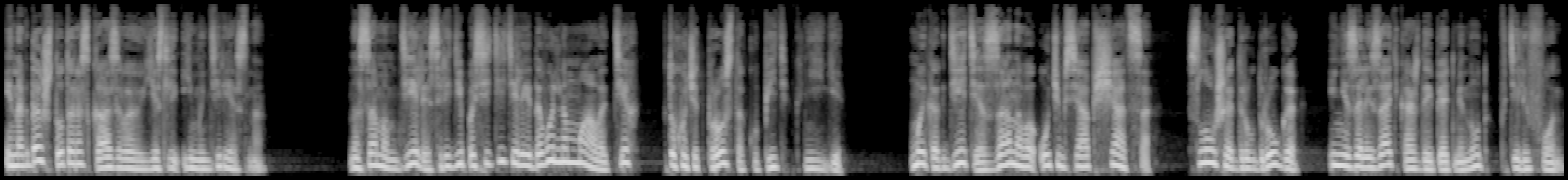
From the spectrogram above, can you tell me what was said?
Иногда что-то рассказываю, если им интересно. На самом деле, среди посетителей довольно мало тех, кто хочет просто купить книги. Мы, как дети, заново учимся общаться, слушать друг друга и не залезать каждые пять минут в телефон.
